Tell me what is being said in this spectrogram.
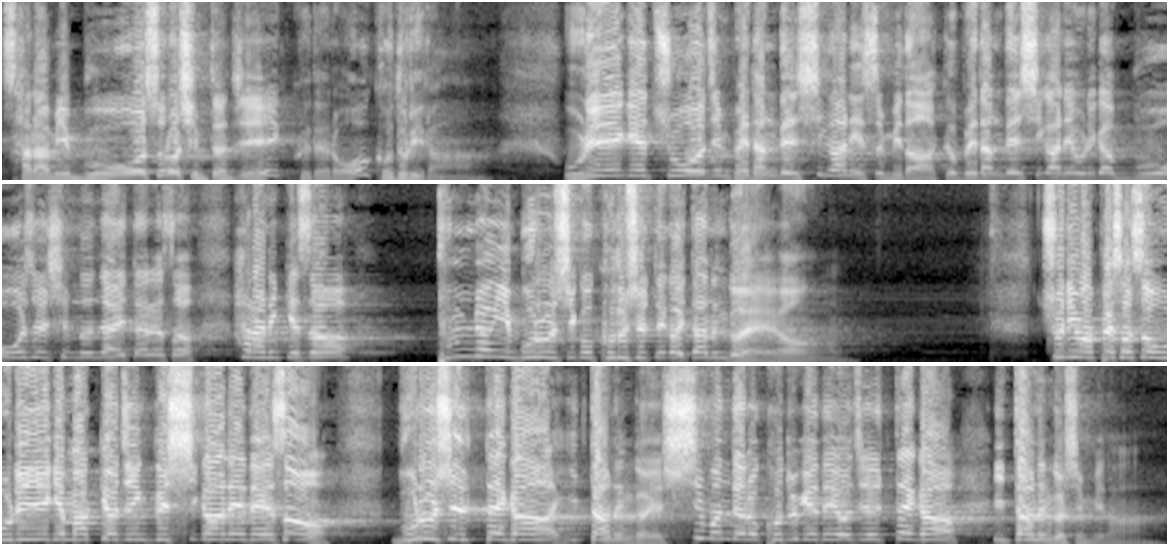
사람이 무엇으로 심든지 그대로 거두리라. 우리에게 주어진 배당된 시간이 있습니다. 그 배당된 시간에 우리가 무엇을 심느냐에 따라서 하나님께서 분명히 물으시고 거두실 때가 있다는 거예요. 주님 앞에 서서 우리에게 맡겨진 그 시간에 대해서 물으실 때가 있다는 거예요. 심은 대로 거두게 되어질 때가 있다는 것입니다.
